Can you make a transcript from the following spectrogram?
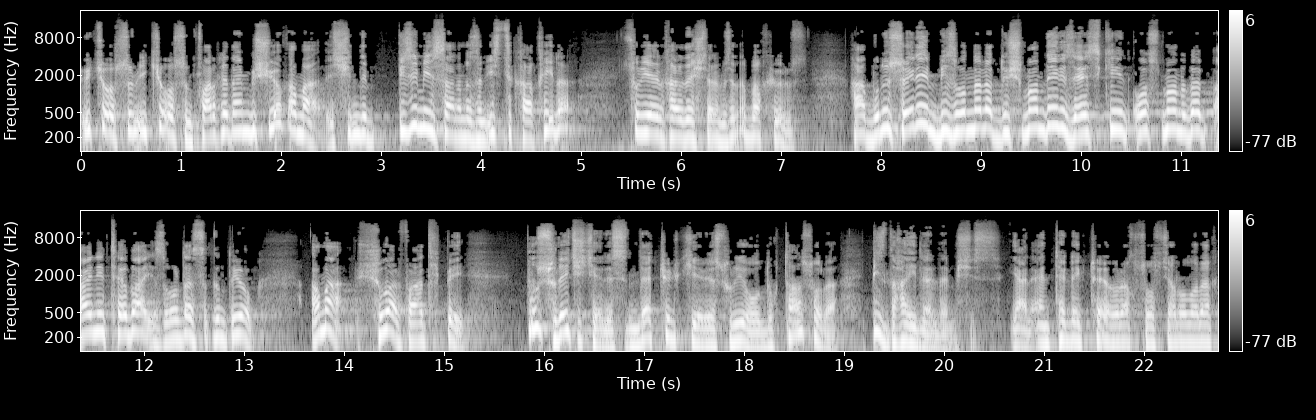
üç olsun, iki olsun fark eden bir şey yok ama şimdi bizim insanımızın istikakıyla Suriyeli kardeşlerimize de bakıyoruz. Ha bunu söyleyeyim biz onlara düşman değiliz. Eski Osmanlı'da aynı tebaayız. Orada sıkıntı yok. Ama şu var Fatih Bey. Bu süreç içerisinde Türkiye ve Suriye olduktan sonra biz daha ilerlemişiz. Yani entelektüel olarak, sosyal olarak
